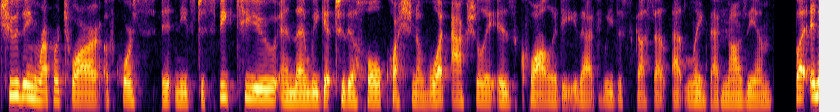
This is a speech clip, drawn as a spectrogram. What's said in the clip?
choosing repertoire, of course, it needs to speak to you. And then we get to the whole question of what actually is quality that we discuss at, at length ad nauseum. But in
